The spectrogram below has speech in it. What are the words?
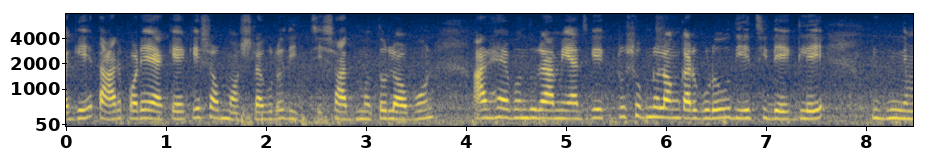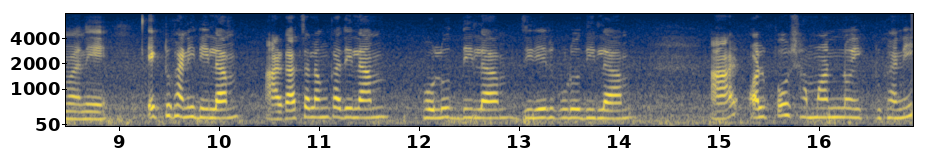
আগে, তারপরে একে একে সব মশলাগুলো দিচ্ছি, স্বাদ মতো লবণ। আর হ্যাঁ বন্ধুরা, আমি আজকে একটু শুকনো লঙ্কার গুঁড়োও দিয়েছি দেখলে। মানে একটুখানি দিলাম, আর কাঁচা লঙ্কা দিলাম, হলুদ দিলাম, জিরের গুঁড়ো দিলাম, আর অল্প সামান্য একটুখানি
